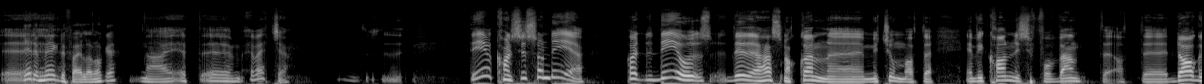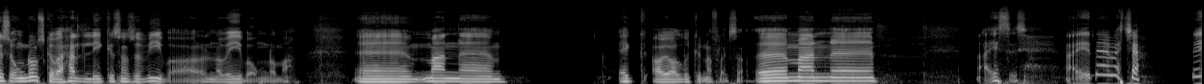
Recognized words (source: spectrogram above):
Er det meg det feiler noe? Nei, et, eh, jeg vet ikke. Det er jo kanskje sånn det er. Det er jo det her snakker han uh, mye om, at uh, vi kan ikke forvente at uh, dagens ungdom skal være helt like sånn som vi var når vi var ungdommer. Eh, men eh, Jeg har jo aldri kunnet flekse. Eh, men eh, nei, nei, det vet jeg ikke. Det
